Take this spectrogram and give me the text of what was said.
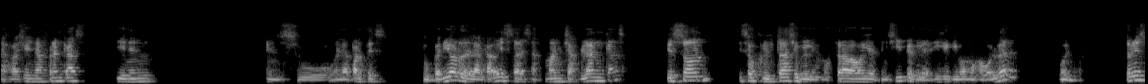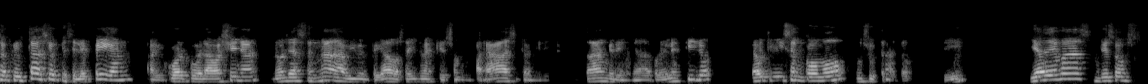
las ballenas francas tienen en, su, en la parte superior de la cabeza esas manchas blancas, que son esos crustáceos que les mostraba hoy al principio, que les dije que íbamos a volver. Bueno, son esos crustáceos que se le pegan al cuerpo de la ballena, no le hacen nada, viven pegados ahí, no es que son parásitos, ni le sangre, ni nada por el estilo, la utilizan como un sustrato. ¿sí? Y además de esos,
